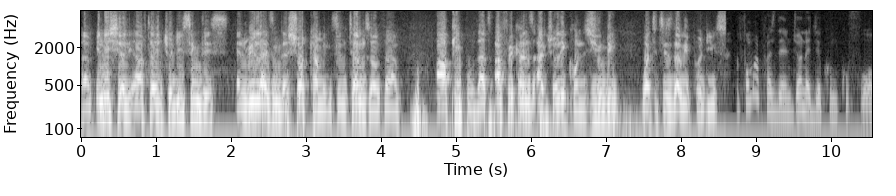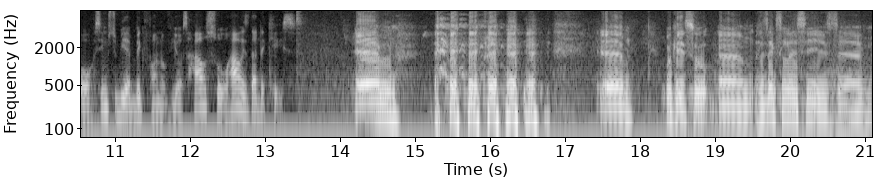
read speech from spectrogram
um, initially after introducing this and realizing the shortcomings in terms of um, our people, that's Africans actually consuming what it is that we produce. Former President John Agyekum Kufuor seems to be a big fan of yours. How so? How is that the case? Um, um, okay, so um, His Excellency is um,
